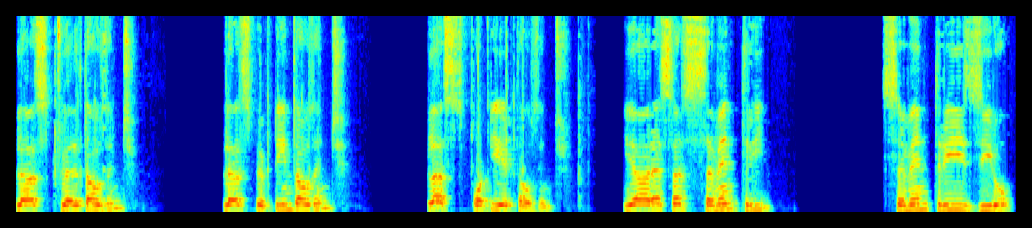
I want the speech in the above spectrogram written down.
plus twelve thousand plus fifteen thousand plus forty eight thousand ये आ रहा है sir seven three seven three zero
